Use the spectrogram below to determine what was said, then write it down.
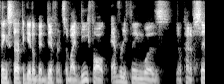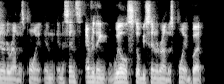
things start to get a bit different. So by default, everything was, you know, kind of centered around this point. And in a sense, everything will still be centered around this point, but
